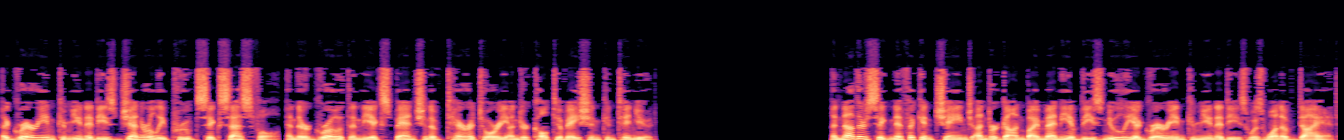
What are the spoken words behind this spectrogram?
agrarian communities generally proved successful, and their growth and the expansion of territory under cultivation continued. Another significant change undergone by many of these newly agrarian communities was one of diet.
